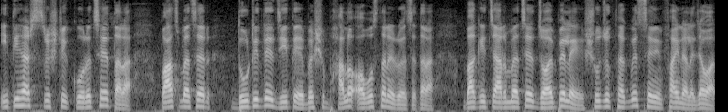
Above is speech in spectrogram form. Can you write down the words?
ইতিহাস সৃষ্টি করেছে তারা। পাঁচ ম্যাচের দুটিতে জিতে বেশ ভালো অবস্থানে রয়েছে তারা। বাকি চার ম্যাচে জয় পেলে সুযোগ থাকবে সেমিফাইনালে যাওয়ার।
